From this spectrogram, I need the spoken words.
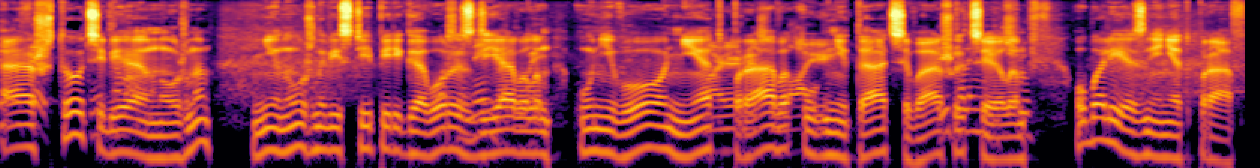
А что тебе нужно? Не нужно вести переговоры с дьяволом. У него нет права угнетать ваше тело. У болезни нет прав.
